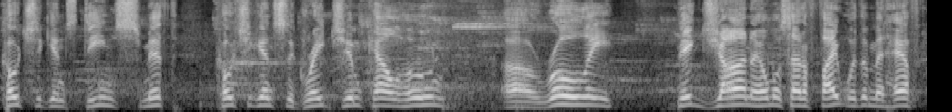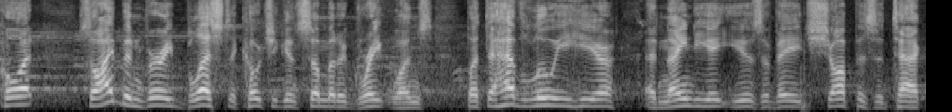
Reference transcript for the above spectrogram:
Coached against Dean Smith. Coached against the great Jim Calhoun, uh, Rollie, Big John. I almost had a fight with him at half court. So I've been very blessed to coach against some of the great ones. But to have Louis here at 98 years of age, sharp as attack,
